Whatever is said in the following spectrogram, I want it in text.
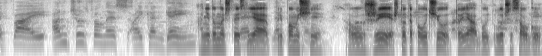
if by untruthfulness I can gain, Они думают, что если я при помощи лжи что-то получу, то я бу- лучше солгу.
